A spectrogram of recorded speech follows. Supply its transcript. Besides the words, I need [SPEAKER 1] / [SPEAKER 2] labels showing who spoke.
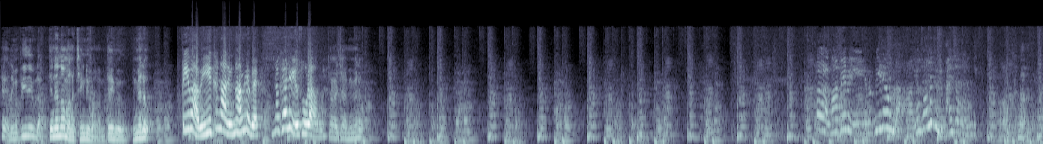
[SPEAKER 1] ဟဲ့နေမပြီးသေးဘူးလားတင်းတဲ့နောက်မှလည်းချင်းတွေမှလားမသေးဘူးမြင်မြင်လို့
[SPEAKER 2] ပြီးပါပြီခဏလေး9မိနစ်ပဲနှက်ခမ်းလေးရဆိုးလိုက်အောင်မယ်
[SPEAKER 1] ကြာကြာမြင်မြင်လို့
[SPEAKER 2] ဟာငါပေးပြီနေမပြီးသေးဘူးလားရောက်သွားလည်းပြီဖိုက်စားတယ်မသိ
[SPEAKER 1] ဟာခဏလေးပါဘာဖြစ်လဲ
